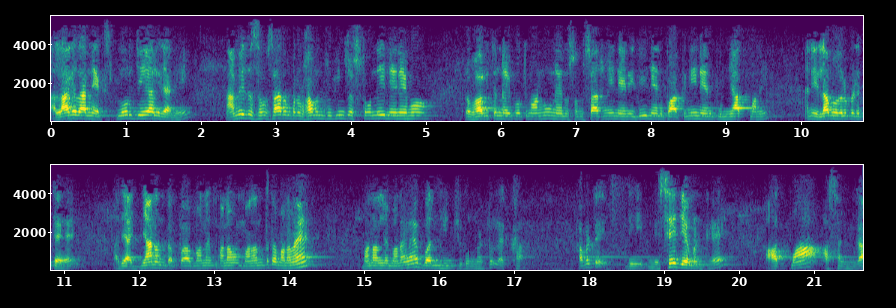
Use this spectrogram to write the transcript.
అలాగే దాన్ని ఎక్స్ప్లోర్ చేయాలి కానీ నా మీద సంసారం ప్రభావం చూపించొస్తోంది నేనేమో ప్రభావితం అయిపోతున్నాను నేను సంసారిని నేను ఇది నేను పాపిని నేను పుణ్యాత్మని అని ఇలా మొదలు పెడితే అది అజ్ఞానం తప్ప మన మనం మనంతటా మనమే మనల్ని మనమే బంధించుకున్నట్టు లెక్క. కాబట్టి ది మెసేజ్ ఏమంటే ఆత్మా అసంగ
